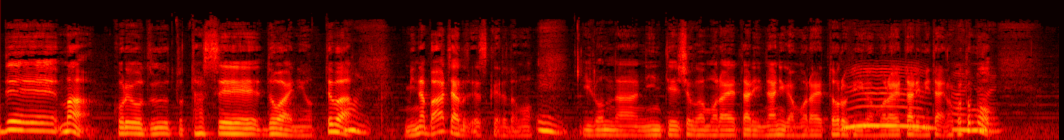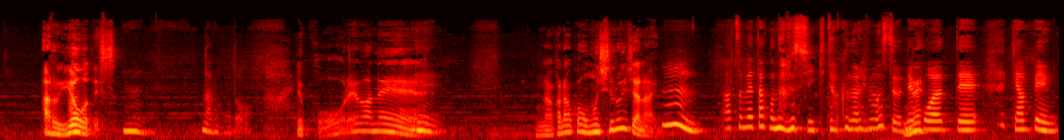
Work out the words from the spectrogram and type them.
でまあこれをずっと達成度合いによっては、はい。みんなバーチャルですけれども、えいろんな認定証がもらえたり何がもらえトロフィえーがもらえたりみたいなこともうんはいはい。あるようです、うん。なるほど。でこれはね、えなかなか面白いじゃない。え、うん。集めたくなるし行きたくなりますよね。ね。こうやってキャンペーン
